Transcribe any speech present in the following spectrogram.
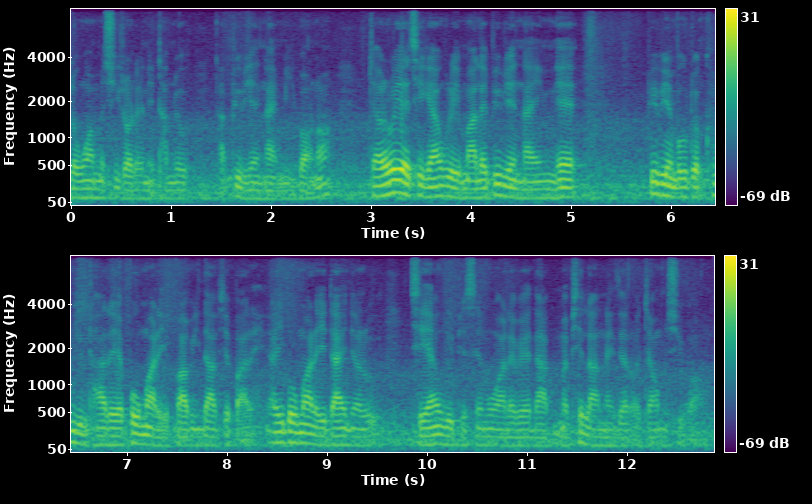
လုံးဝမရှိတော့တဲ့အနေအထားမျိုးဒါပြုပြင်နိုင်ပြီပေါ့နော်ကျွန်တော်တို့ရဲ့အခြေခံဥပဒေမှာလည်းပြုပြင်နိုင်တဲ့ ပြည်ပြင်ဖို့အတွက်ခွင့်ပြုထားတဲ့ပုံမှန်တွေပါပြီးသားဖြစ်ပါတယ်အဲဒီပုံမှန်တွေအတိုင်းကျွန်တော်တို့ခြေရန်ဥပဒေပြင်ဆင်မှုကလည်းပဲဒါမဖြစ်လာနိုင်ကြတော့အကြောင်းမရှိပါဘူး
